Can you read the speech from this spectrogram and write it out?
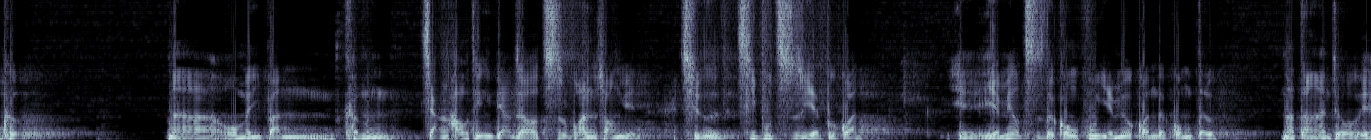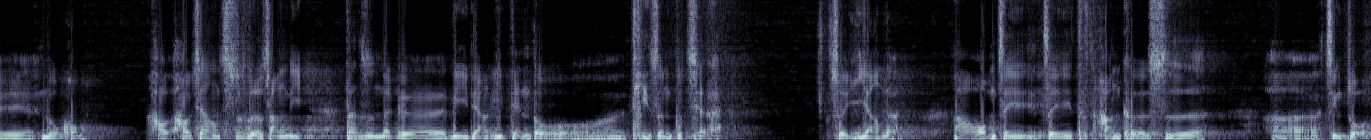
课。那我们一般可能讲好听一点，叫止观双运。其实既不止也不观，也也没有止的功夫，也没有观的功德，那当然就呃落空。好，好像使得上力。但是那个力量一点都提升不起来，是一样的啊。我们这这一堂课是呃静坐，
